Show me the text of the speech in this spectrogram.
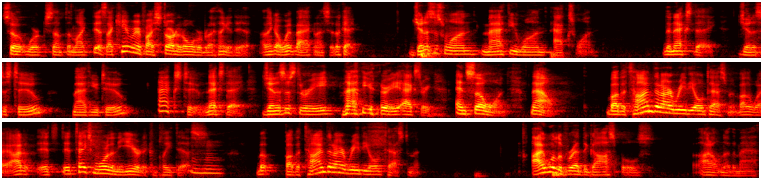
So it worked something like this. I can't remember if I started over, but I think I did. I think I went back and I said, okay, Genesis 1, Matthew 1, Acts 1. The next day, Genesis 2, Matthew 2, Acts 2. Next day, Genesis 3, Matthew 3, Acts 3, and so on. Now, by the time that I read the Old Testament, by the way, I, it, it takes more than a year to complete this. Mhm. But by the time that I read the Old Testament, I will have read the Gospels, I don't know the math,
